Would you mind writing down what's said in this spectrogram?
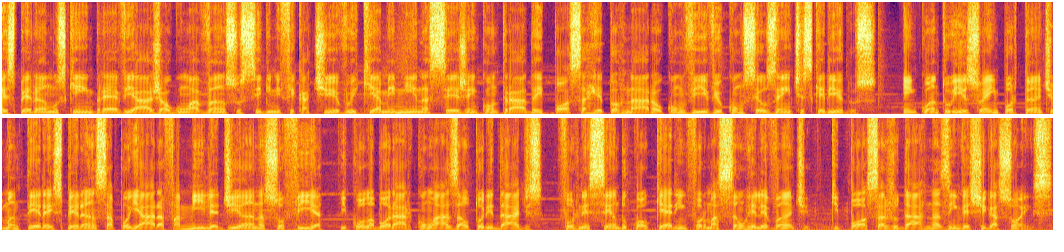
Esperamos que em breve haja algum avanço significativo e que a menina seja encontrada e possa retornar ao convívio com seus entes queridos. Enquanto isso, é importante manter a esperança, apoiar a família de Ana Sofia e colaborar com as autoridades, fornecendo qualquer informação relevante que possa ajudar nas investigações.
